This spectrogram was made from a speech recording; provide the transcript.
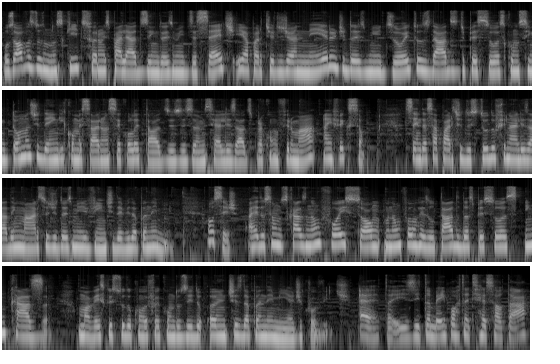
Os ovos dos mosquitos foram espalhados em 2017 e a partir de janeiro de 2018 os dados de pessoas com sintomas de dengue começaram a ser coletados e os exames realizados para confirmar a infecção. sendo essa parte do estudo finalizada em março de 2020 devido à pandemia. Ou seja, a redução dos casos não foi só não foi um resultado das pessoas em casa, uma vez que o estudo foi conduzido antes da pandemia de Covid. É, Thaís, e também é importante ressaltar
